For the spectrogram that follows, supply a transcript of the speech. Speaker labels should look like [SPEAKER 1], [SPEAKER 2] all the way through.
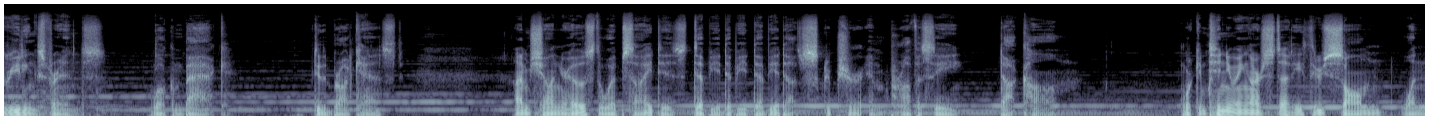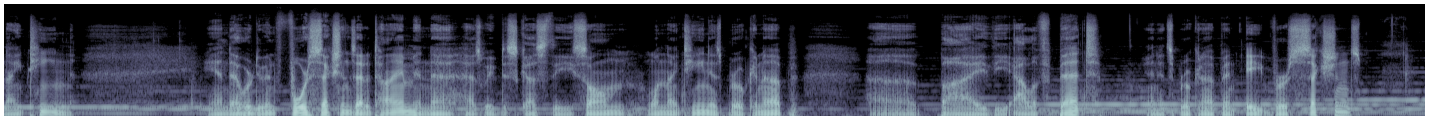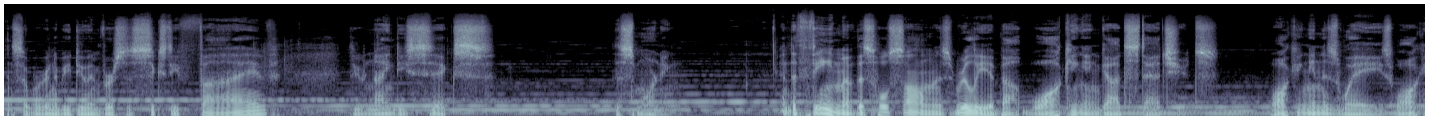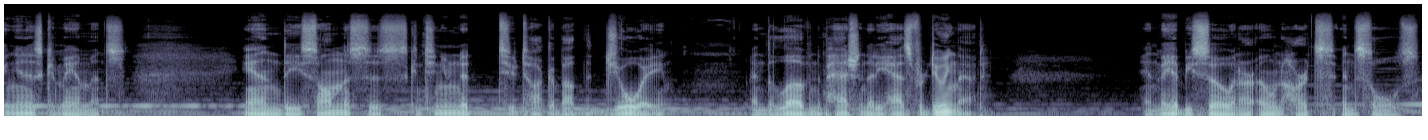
[SPEAKER 1] Greetings, friends. Welcome back to the broadcast. I'm Sean, your host. The website is www.scriptureandprophecy.com. We're continuing our study through Psalm 119. And uh, we're doing four sections at a time. And uh, as we've discussed, the Psalm 119 is broken up uh, by the alphabet, and it's broken up in eight verse sections. And so we're going to be doing verses 65 through 96 this morning. And the theme of this whole psalm is really about walking in God's statutes, walking in His ways, walking in His commandments. And the psalmist is continuing to, to talk about the joy and the love and the passion that he has for doing that. And may it be so in our own hearts and souls.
